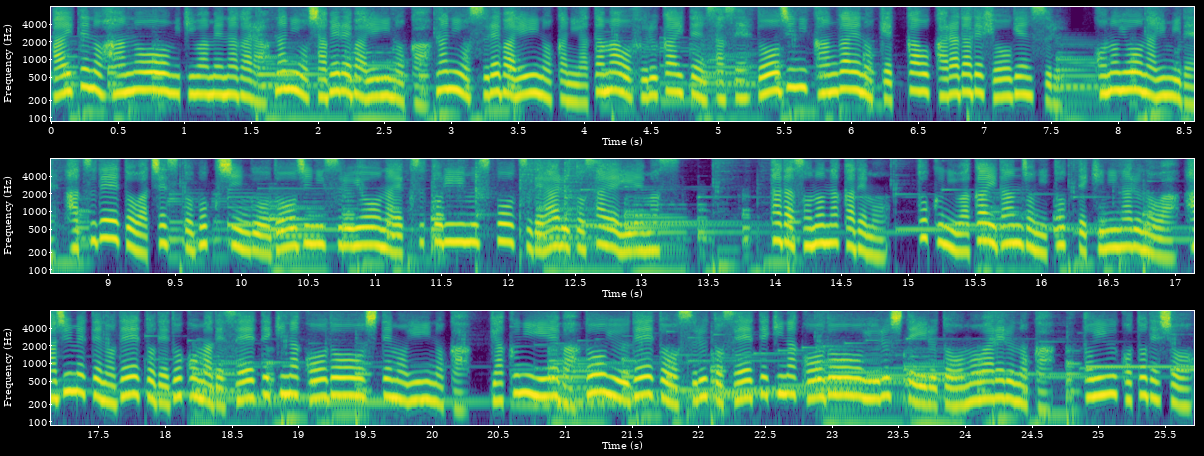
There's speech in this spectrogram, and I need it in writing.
相手の反応を見極めながら何を喋ればいいのか、何をすればいいのかに頭をフル回転させ、同時に考えの結果を体で表現する。このような意味で、初デートはチェスとボクシングを同時にするようなエクストリームスポーツであるとさえ言えます。ただその中でも、特に若い男女にとって気になるのは、初めてのデートでどこまで性的な行動をしてもいいのか、逆に言えば、どういうデートをすると性的な行動を許していると思われるのか、ということでしょう。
